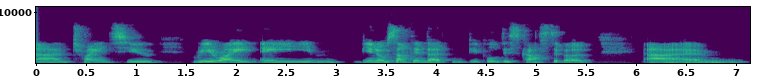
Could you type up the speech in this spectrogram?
uh, trying to rewrite a you know something that people discussed about. Um,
